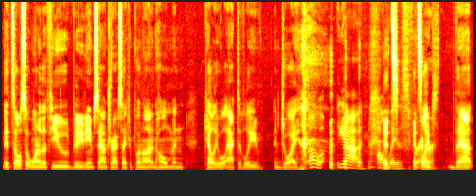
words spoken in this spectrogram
It's also one of the few video game soundtracks I can put on at home and Kelly will actively enjoy. Oh yeah, always. it's it's like that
